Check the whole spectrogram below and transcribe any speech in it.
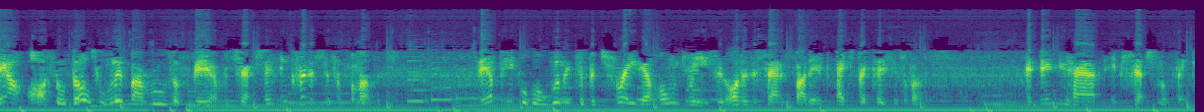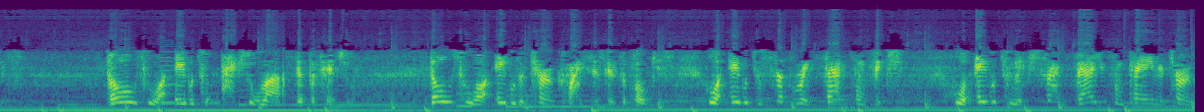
They are also those who live by rules of fear, rejection, and criticism from others. They are people who are willing to betray their own dreams in order to satisfy the expectations of others. And then you have exceptional thinkers those who are able to actualize their potential, those who are able to turn crisis into focus, who are able to separate fact from fiction, who are able to extract value from pain and turn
